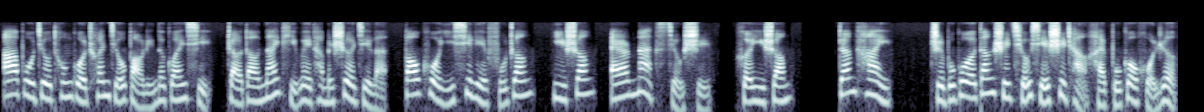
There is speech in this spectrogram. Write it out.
阿布就通过川久保玲的关系，找到 Nike 为他们设计了包括一系列服装，一双 Air Max 九十和一双 Dunk High。只不过当时球鞋市场还不够火热。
